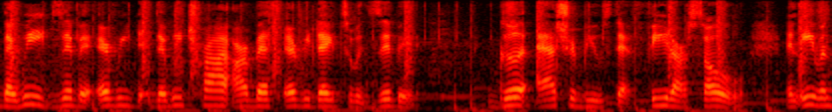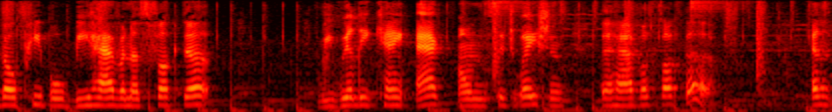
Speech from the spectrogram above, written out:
that we exhibit every day, that we try our best every day to exhibit good attributes that feed our soul. And even though people be having us fucked up, we really can't act on the situations that have us fucked up. And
